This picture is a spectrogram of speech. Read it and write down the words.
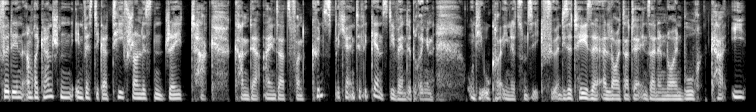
Für den amerikanischen Investigativjournalisten Jay Tuck kann der Einsatz von künstlicher Intelligenz die Wende bringen und die Ukraine zum Sieg führen. Diese These erläutert er in seinem neuen Buch KI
